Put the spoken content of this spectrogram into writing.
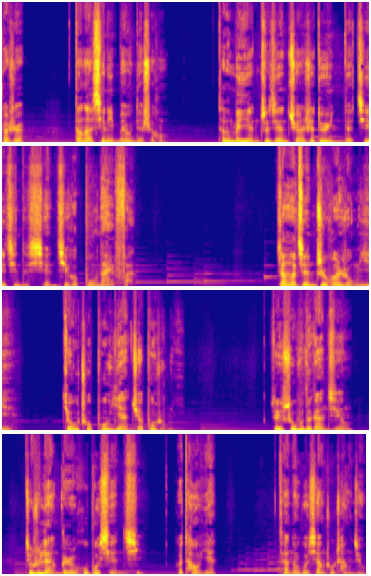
可是，当他心里没有你的时候，他的眉眼之间全是对于你的接近的嫌弃和不耐烦。乍见之欢容易，久处不厌却不容易。最舒服的感情，就是两个人互不嫌弃和讨厌，才能够相处长久。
